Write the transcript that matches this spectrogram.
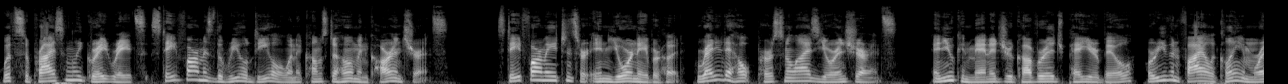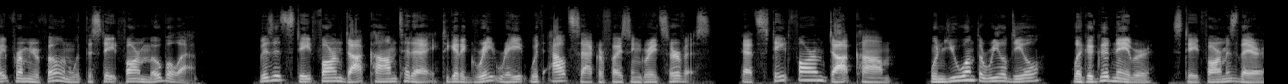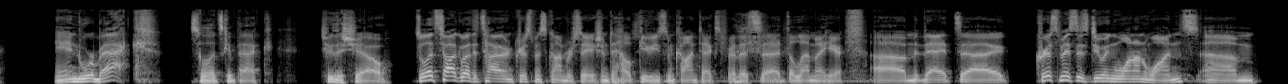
With surprisingly great rates, State Farm is the real deal when it comes to home and car insurance. State Farm agents are in your neighborhood, ready to help personalize your insurance and you can manage your coverage, pay your bill, or even file a claim right from your phone with the State Farm mobile app. Visit statefarm.com today to get a great rate without sacrificing great service. That's statefarm.com. When you want the real deal, like a good neighbor, State Farm is there. And we're back. So let's get back to the show. So let's talk about the Tyler and Christmas conversation to help give you some context for this uh, dilemma here. Um, that uh, Christmas is doing one on ones. Um,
